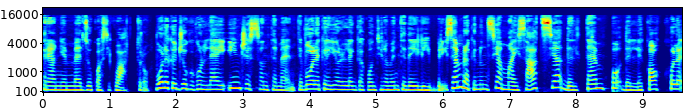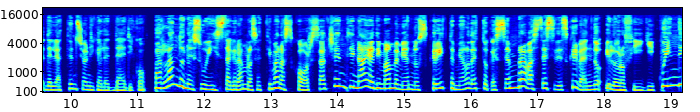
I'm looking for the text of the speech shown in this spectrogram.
tre anni e mezzo, quasi quattro. Vuole che gioco con lei incessantemente, vuole che io le legga continuamente dei libri. Sembra che non sia mai sazia del tempo, delle coccole, delle attenzioni che le dedico. Parlandone su Instagram la settimana scorsa, centinaia di mamme mi hanno scritto e mi hanno detto che sembrava stessi descrivendo i loro figli. Quindi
